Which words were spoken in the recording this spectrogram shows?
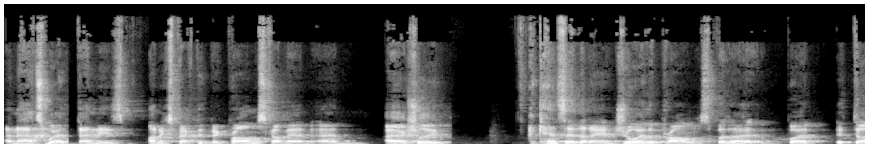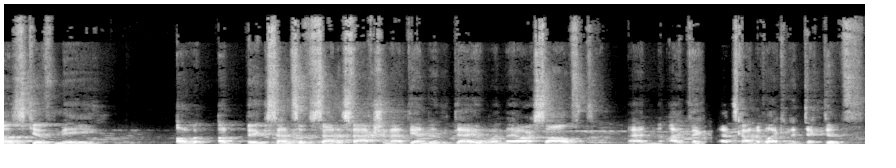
And that's where then these unexpected big problems come in. And I actually I can't say that I enjoy the problems, but I but it does give me a, a big sense of satisfaction at the end of the day when they are solved. And I think that's kind of like an addictive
